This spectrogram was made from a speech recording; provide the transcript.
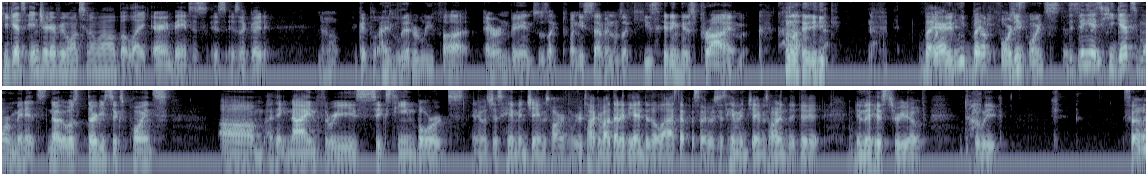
He gets injured every once in a while, but like Aron Baynes is, is, is a good No, good player. I literally thought Aron Baynes was like 27. I was like, he's hitting his prime. like, But, but Aaron- did he put but up 40 he's- points? The this thing is, he gets more minutes. No, it was 36 points. Um, I think nine threes, 16 boards, and it was just him and James Harden. We were talking about that at the end of the last episode. It was just him and James Harden that did it in the history of the league. So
